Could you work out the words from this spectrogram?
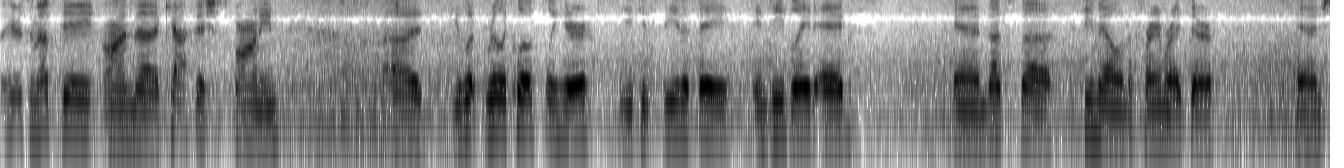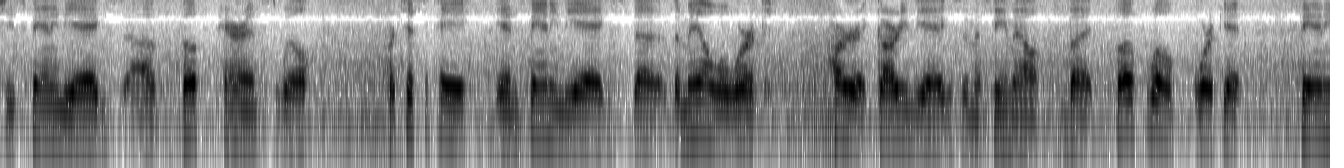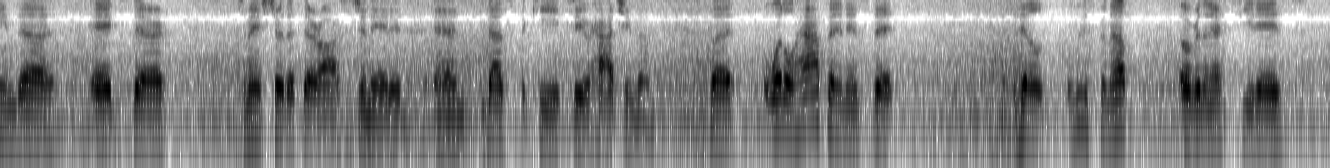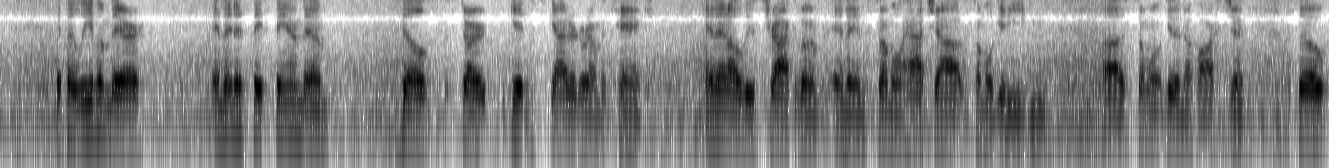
So here's an update on the catfish spawning. Uh, you look really closely here, you can see that they indeed laid eggs, and that's the female in the frame right there. And she's fanning the eggs. Uh, both parents will participate in fanning the eggs. The, the male will work harder at guarding the eggs than the female, but both will work at fanning the eggs there to make sure that they're oxygenated, and that's the key to hatching them. But what'll happen is that they'll loosen up over the next few days if I leave them there, and then as they fan them, they'll start getting scattered around the tank, and then I'll lose track of them, and then some will hatch out, some will get eaten, uh, some won't get enough oxygen. So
